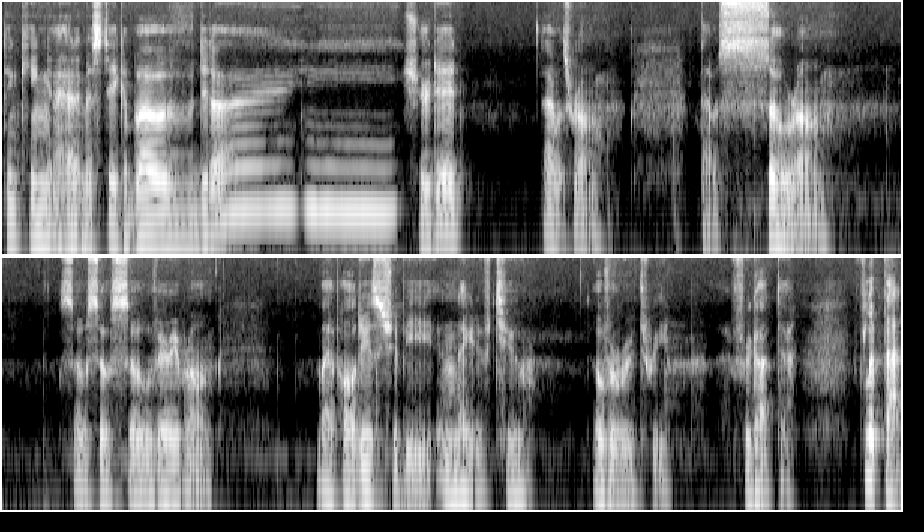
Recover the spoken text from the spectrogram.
thinking I had a mistake above. Did I? Sure did. That was wrong. That was so wrong. So, so, so very wrong. My apologies, should be negative 2 over root 3. I forgot to flip that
